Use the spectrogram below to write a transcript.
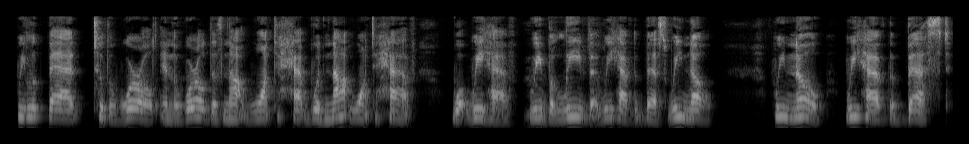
we look bad to the world and the world does not want to have, would not want to have what we have. We hmm. believe that we have the best. We know, we know we have the best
